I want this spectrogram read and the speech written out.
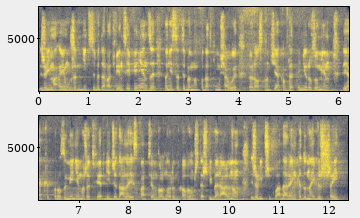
Jeżeli mają urzędnicy wydawać więcej pieniędzy, to niestety będą podatki musiały rosnąć. Ja kompletnie nie rozumiem, jak porozumienie może twierdzić, że dalej jest partią wolnorynkową czy też liberalną, jeżeli przykłada rękę do najwyższej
